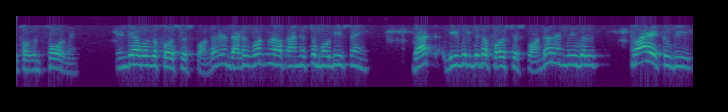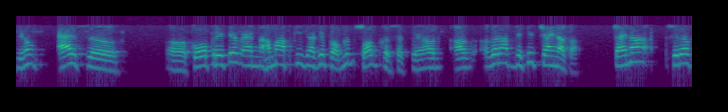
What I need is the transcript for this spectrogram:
2004 में India was the first responder and that is what prime minister Modi saying that we will be the first responder and we will try to be you know as cooperative and हम आपकी जाके प्रॉब्लम सॉल्व कर सकते हैं। और अगर आप देखिए चाइना का, चाइना सिर्फ़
